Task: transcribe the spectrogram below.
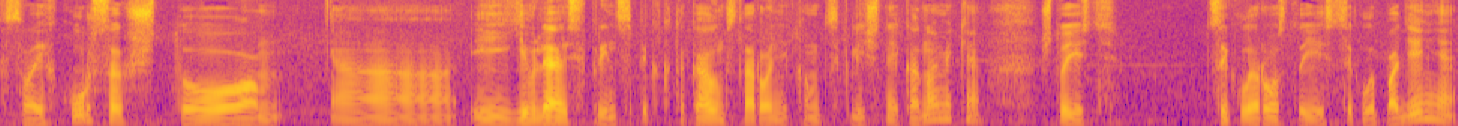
в своих курсах, что э, и являюсь, в принципе, как таковым сторонником цикличной экономики, что есть циклы роста, есть циклы падения,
